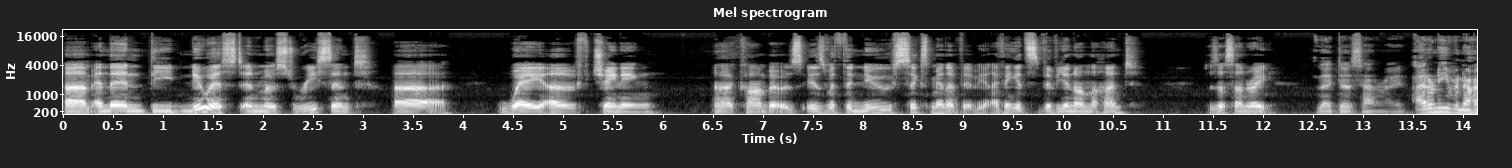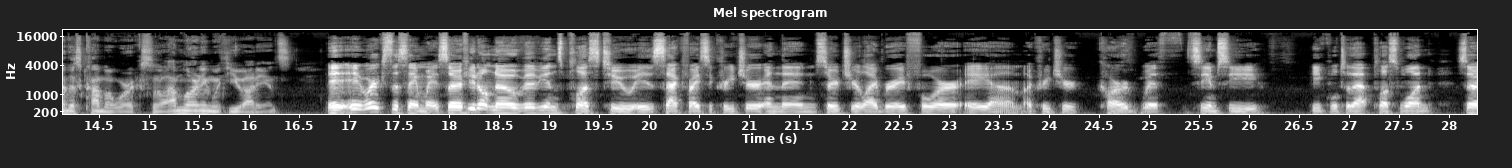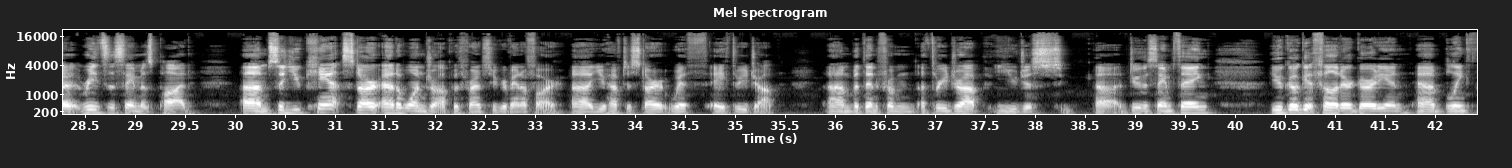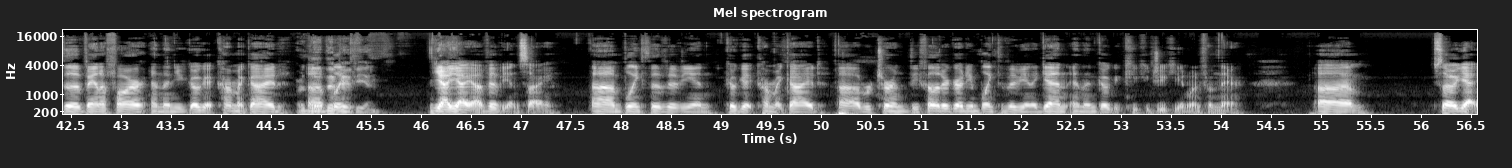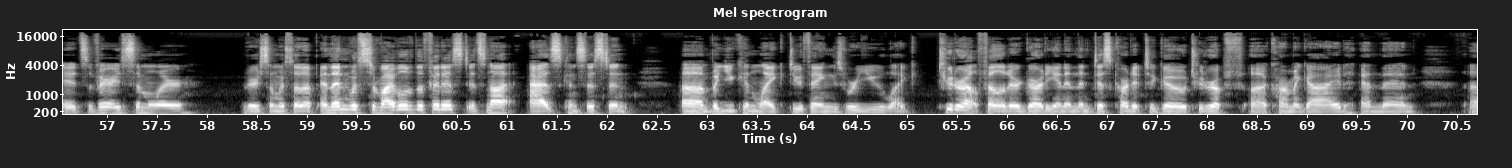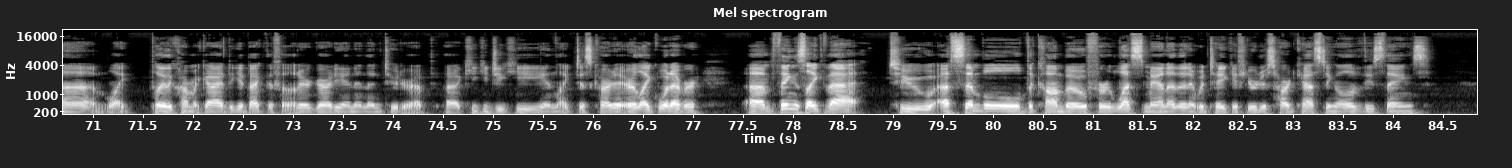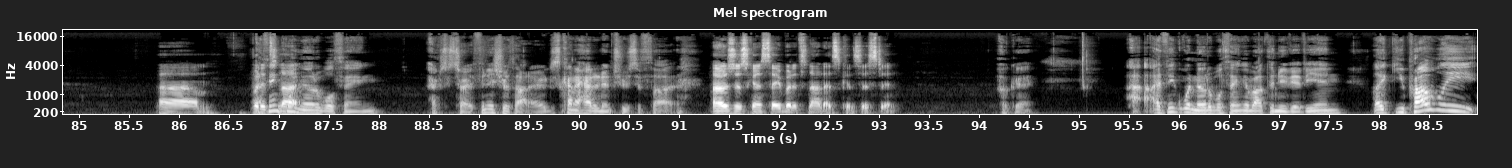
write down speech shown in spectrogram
Um, and then the newest and most recent uh, way of chaining uh, combos is with the new six mana Vivien. I think it's Vivien on the Hunt. Does that sound right? That does sound right. I don't even know how this combo works, so I'm learning with you, audience. It, it works the same way. So if you don't know, Vivien's plus two is sacrifice a creature and then search your library for a um, a creature card with CMC equal to that plus one. So it reads the same as Pod. Um, so you can't start at a one drop with Prime Speaker Vannifar. Uh, you have to start with a three drop. Um, but then from a three drop, you just uh, do the same thing. You go get Felidar Guardian, uh, blink the Vannifar, and then you go get Karmic Guide. Or the, uh, the blink... Vivien. Yeah, yeah, yeah, Vivien, sorry. Um, blink the Vivien, go get Karmic Guide, uh, return the Felidar Guardian, blink the Vivien again, and then go get Kiki-Jiki and win from there. Um, so yeah, it's a very similar, very similar setup. And then with Survival of the Fittest, it's not as consistent, um, but you can like do things where you like tutor out Felidar Guardian and then discard it to go tutor up uh, Karmic Guide and then um, like play the Karmic Guide to get back the Felidar Guardian and then tutor up uh, Kiki Jiki and like discard it or like whatever. Um, things like that to assemble the combo for less mana than it would take if you were just hardcasting all of these things. Um, but I it's think not. one notable thing. Actually, sorry. Finish your thought. I just kind of had an intrusive thought. I was just gonna say, but it's not as consistent. Okay. I I think one notable thing about the new Vivien, like you probably,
